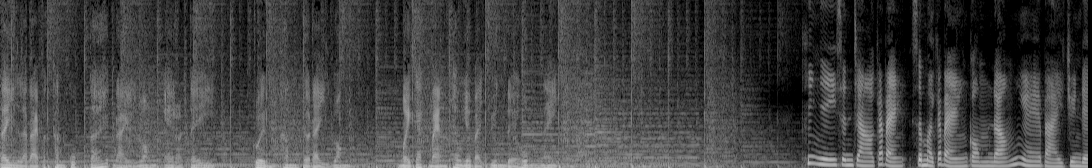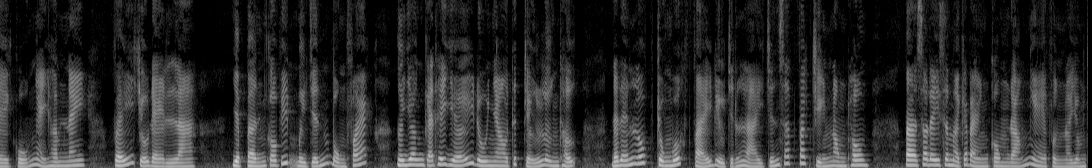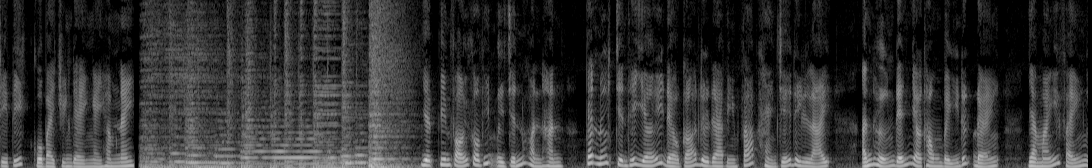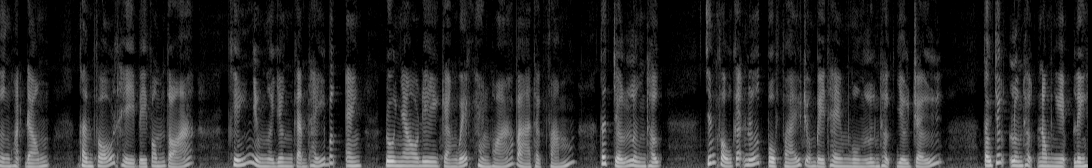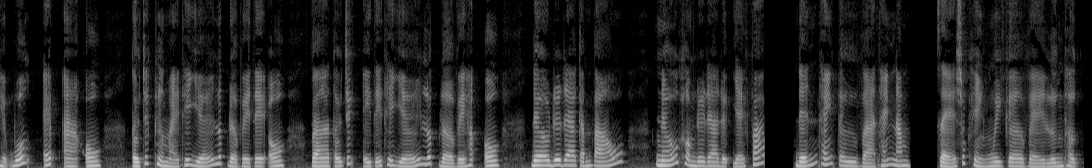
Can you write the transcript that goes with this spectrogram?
Đây là đài phát thanh quốc tế Đài Loan RTI, truyền thanh từ Đài Loan. Mời các bạn theo dõi bài chuyên đề hôm nay. Khi Nhi xin chào các bạn, xin mời các bạn cùng đón nghe bài chuyên đề của ngày hôm nay với chủ đề là Dịch bệnh COVID-19 bùng phát, người dân cả thế giới đua nhau tích trữ lương thực. Đã đến lúc Trung Quốc phải điều chỉnh lại chính sách phát triển nông thôn. Và sau đây xin mời các bạn cùng đón nghe phần nội dung chi tiết của bài chuyên đề ngày hôm nay. Dịch viêm phổi COVID-19 hoành hành, các nước trên thế giới đều có đưa ra biện pháp hạn chế đi lại, ảnh hưởng đến giao thông bị đứt đoạn, nhà máy phải ngừng hoạt động, thành phố thì bị phong tỏa, khiến nhiều người dân cảm thấy bất an, đua nhau đi càn quét hàng hóa và thực phẩm, tích trữ lương thực. Chính phủ các nước buộc phải chuẩn bị thêm nguồn lương thực dự trữ. Tổ chức Lương thực Nông nghiệp Liên Hiệp Quốc FAO, Tổ chức Thương mại Thế giới WTO và Tổ chức Y tế Thế giới WHO đều đưa ra cảnh báo nếu không đưa ra được giải pháp, đến tháng 4 và tháng 5 sẽ xuất hiện nguy cơ về lương thực.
